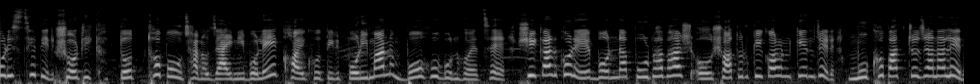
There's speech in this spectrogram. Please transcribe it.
পরিস্থিতির সঠিক তথ্য পৌঁছানো যায়নি বলে ক্ষয়ক্ষতির পরিমাণ বহুগুণ হয়েছে। স্বীকার করে বন্যা পূর্বাভাস ও সতর্কীকরণ কেন্দ্রের মুখপাত্র জানালেন,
